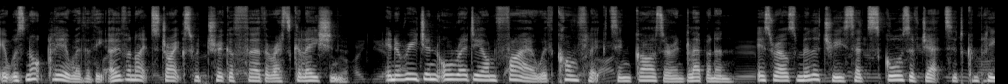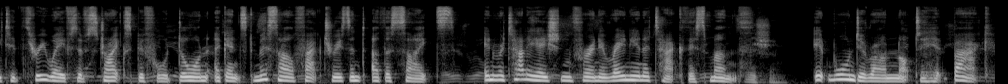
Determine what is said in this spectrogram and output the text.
It was not clear whether the overnight strikes would trigger further escalation. In a region already on fire with conflicts in Gaza and Lebanon, Israel's military said scores of jets had completed three waves of strikes before dawn against missile factories and other sites, in retaliation for an Iranian attack this month. It warned Iran not to hit back.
